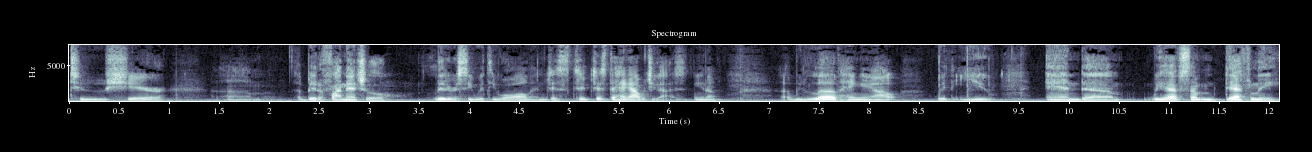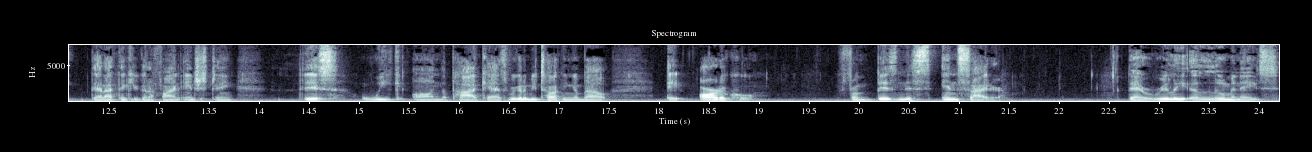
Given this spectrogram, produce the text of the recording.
to share um, a bit of financial literacy with you all, and just to, just to hang out with you guys. You know, uh, we love hanging out with you. And um, we have something definitely that I think you're going to find interesting this week on the podcast. We're going to be talking about a article from Business Insider that really illuminates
